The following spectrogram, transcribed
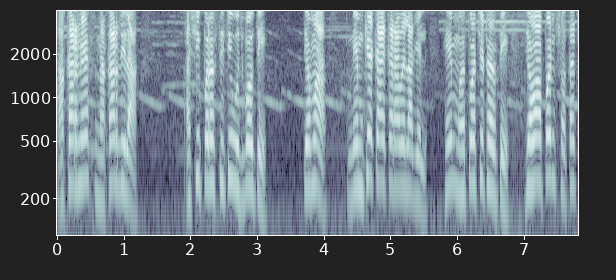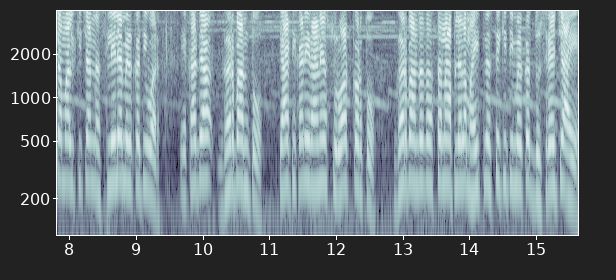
आकारण्यास नकार दिला. अशी परिस्थिती उद्भवते. तेव्हा नेमके काय करावे लागेल हे महत्त्वाचे ठरते. जेव्हा आपण स्वतःच्या मालकीच्या नसलेल्या मिळकतीवर एखाद्या घर बांधतो त्या ठिकाणी राहण्यास सुरुवात करतो. घर बांधत असताना आपल्याला माहीत नसते की ती मिळकत दुसऱ्याची आहे.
